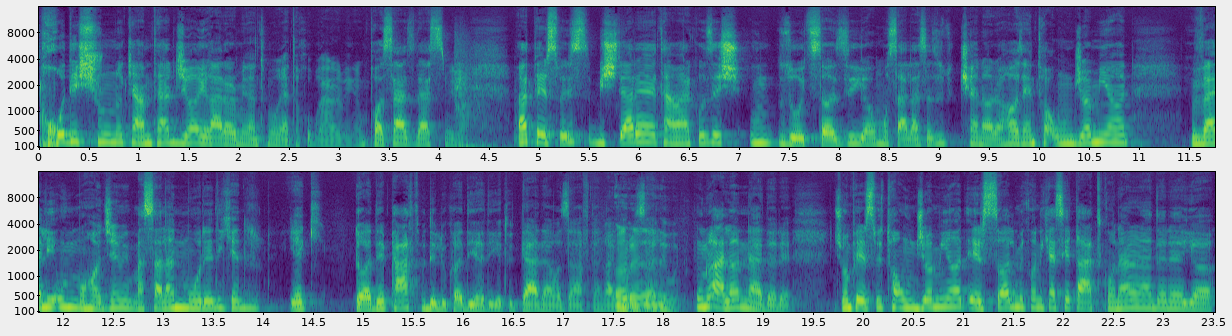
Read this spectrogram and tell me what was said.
خودشون رو کمتر جای قرار میدن تو موقعیت خوب قرار بگیرن. پاسه از دست میره بعد پرسپولیس بیشتر تمرکزش اون زوج سازی یا اون مثلث تو کناره هاست یعنی تا اونجا میان ولی اون مهاجمی مثلا موردی که یک داده پرت بوده لوکادیا دیگه تو ده 12 هفته قبل آره. زده بود. اونو الان نداره. چون پرسپولیس تا اونجا میاد ارسال می‌کنه کسی قطع کنه رو نداره یا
